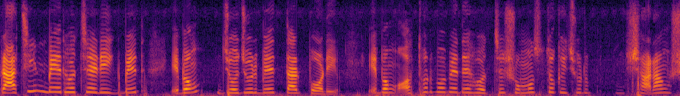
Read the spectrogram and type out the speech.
প্রাচীন বেদ হচ্ছে ঋগ্বেদ এবং যজুর্বেদ তার পরে এবং অথর্ববেদে হচ্ছে সমস্ত কিছুর সারাংশ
